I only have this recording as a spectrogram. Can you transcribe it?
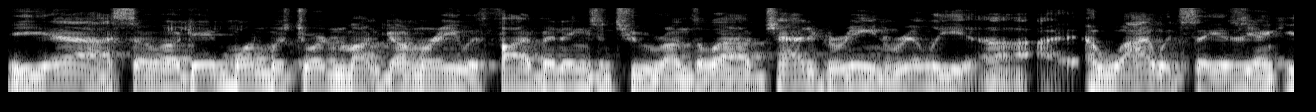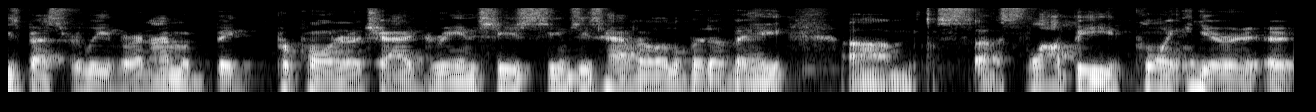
Yeah, so uh, game one was Jordan Montgomery with five innings and two runs allowed. Chad Green, really, uh, who I would say is the Yankees' best reliever, and I'm a big proponent of Chad Green. She seems he's having a little bit of a, um, a sloppy point here. in-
